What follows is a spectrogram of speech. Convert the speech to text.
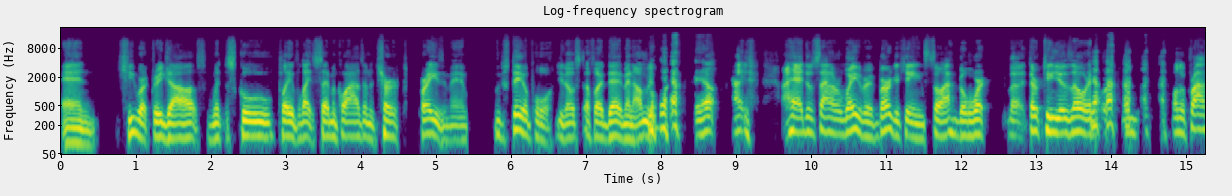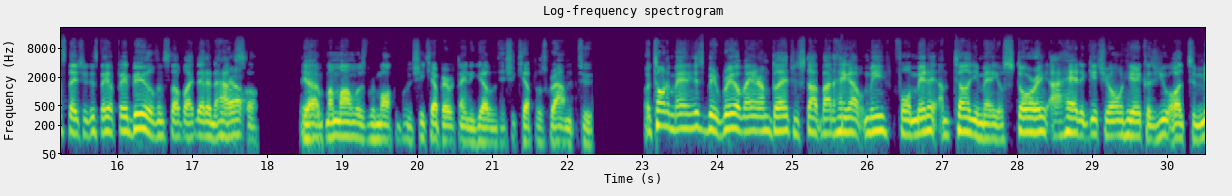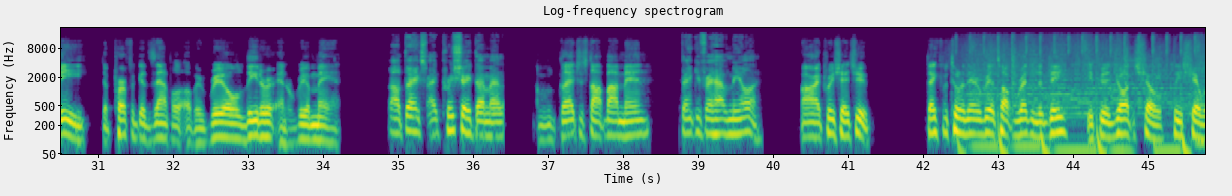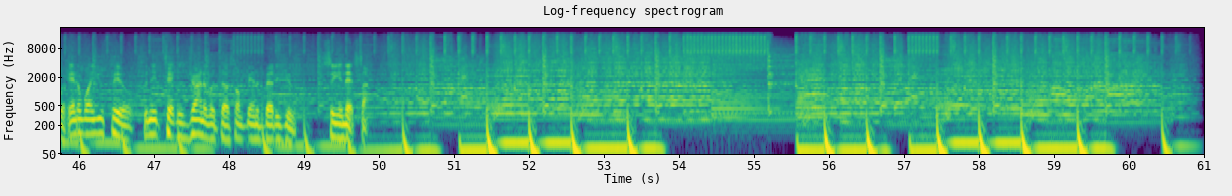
and she worked three jobs, went to school, played for like seven choirs in the church. Crazy, man. We still poor, you know, stuff like that, man. I'm yeah. I, I had to sign a waiver at Burger King, so I could go work. Uh, 13 years old on, the fry station just to help pay bills and stuff like that in the house. Yeah. So, yeah, my mom was remarkable and she kept everything together and she kept us grounded too. Well, Tony, man, it's been real, man. I'm glad you stopped by to hang out with me for a minute. I'm telling you, man, your story, I had to get you on here because you are, to me, the perfect example of a real leader and a real man. Oh, thanks. I appreciate that, man. I'm glad you stopped by, man. Thank you for having me on. All right, appreciate you. Thank you for tuning in to Real Talk Reginald D. If you enjoyed the show, please share with anyone you feel who need to take this journey with us on being a better you. See you next time.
